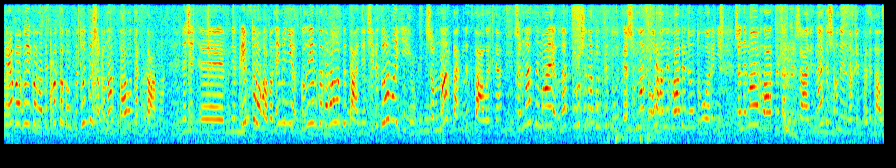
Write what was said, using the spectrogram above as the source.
треба виконати просто конституцію, щоб у нас стало так само. Значить, е, крім того, вони мені, коли їм задавала питання, чи відомо їм, що в нас так не сталося, що в нас немає, у нас порушена конституція, що в нас органи влади не утворені, що немає власника в державі. Знаєте, що вони нам відповідали?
